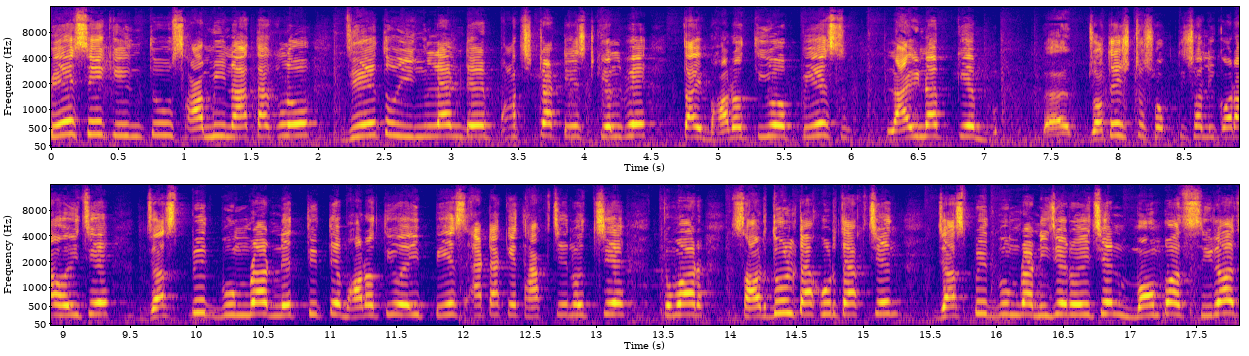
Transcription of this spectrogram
পেসে কিন্তু স্বামী না থাকলেও যেহেতু ইংল্যান্ডের পাঁচটা টেস্ট খেলবে তাই ভারতীয় পেস লাইন আপকে যথেষ্ট শক্তিশালী করা হয়েছে। জসপ্রীত বুমরার নেতৃত্বে ভারতীয় এই পেস অ্যাটাকে থাকছেন হচ্ছে তোমার শার্দুল ঠাকুর থাকছেন জসপ্রীত বুমরা নিজে রয়েছেন মোহাম্মদ সিরাজ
